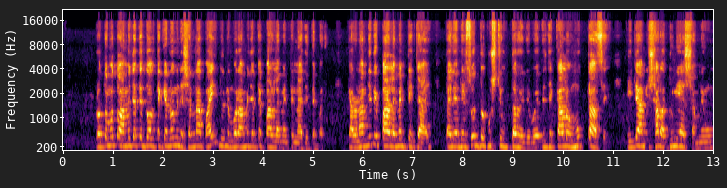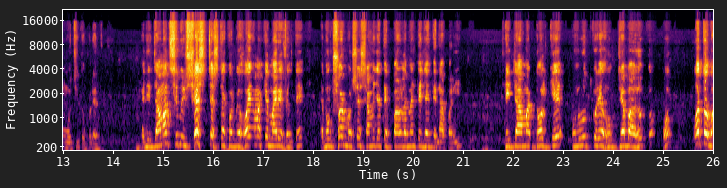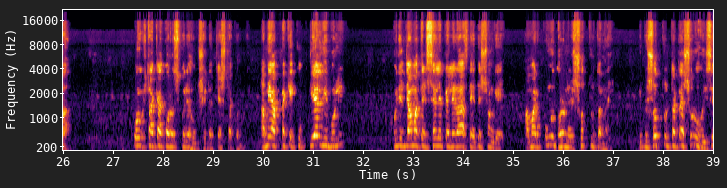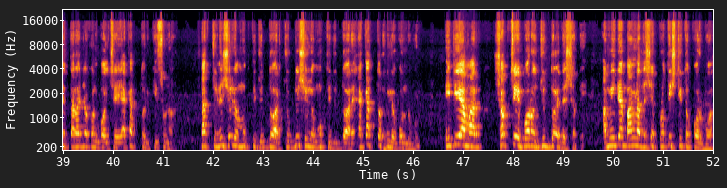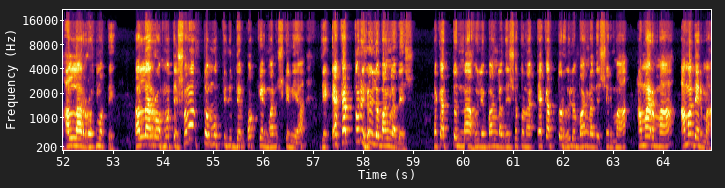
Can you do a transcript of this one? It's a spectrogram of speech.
প্রথমত আমি যাতে দল থেকে নমিনেশন না পাই, দুই নম্বর আমি যাতে পার্লামেন্টে না যেতে পারি। কারণ আমি যদি পার্লামেন্টে যাই তাহলে এদের চোদ্দ গোষ্ঠী উদ্ধার হয়ে যাব। এদের যে কালো মুখটা আছে এটা আমি সারা দুনিয়ার সামনে উন্মোচিত করে দেবো। জামাত শিবির শেষ চেষ্টা করবে, হয় আমাকে মারে ফেলতে এবং সর্বশেষ আমি যাতে পার্লামেন্টে যাইতে না পারি, সেইটা আমার দলকে অনুরোধ করে হোক, যেবা হোক হোক, অথবা টাকা খরচ করে হোক, সেটা চেষ্টা করবে। আমি আপনাকে খুব ক্লিয়ারলি বলি, ওই যে জামাতের ছেলে পেলেরা আছে, এদের সঙ্গে আমার কোনো ধরনের শত্রুতা নাই। কিন্তু শত্রুতাটা শুরু হয়েছে, তারা যখন বলছে একাত্তর কিছু না, সাতচল্লিশ হইল মুক্তিযুদ্ধ আর চব্বিশ হইল মুক্তিযুদ্ধ আর একাত্তর হইল গন্ডগোল এটি আমার সবচেয়ে বড় যুদ্ধ এদের সাথে। আমি এটা বাংলাদেশে প্রতিষ্ঠিত করব আল্লাহর রহমতে। আল্লাহর রহমতে সমস্ত মুক্তিযুদ্ধের পক্ষের মানুষকে নিয়ে যে একাত্তরই হইল বাংলাদেশ, একাত্তর না হইলে বাংলাদেশ হতো না, একাত্তর হইল বাংলাদেশের মা, আমার মা, আমাদের মা।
